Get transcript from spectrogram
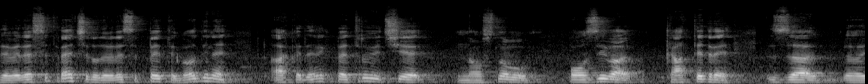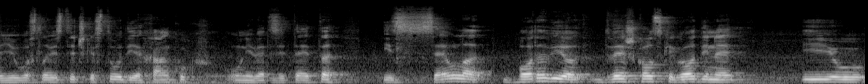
93. do 95. godine akademik Petrović je na osnovu poziva katedre za e, jugoslavističke studije Hankuk univerziteta iz Seula boravio dve školske godine i u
